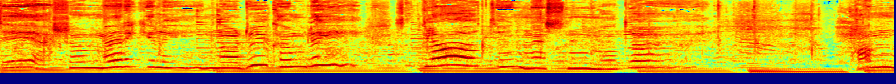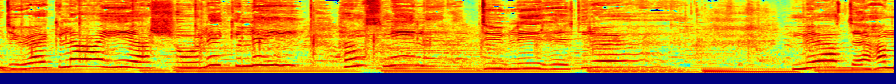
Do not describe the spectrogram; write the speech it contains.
Det er så merkelig når du kan bli så glad at du nesten må dø. Han du er glad i, er så lykkelig. Han smiler, du blir helt rød. Møtet han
